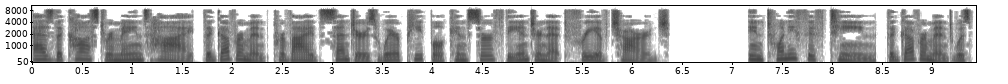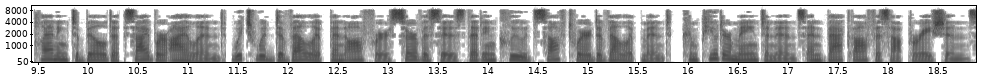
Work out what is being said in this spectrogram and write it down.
As the cost remains high, the government provides centers where people can surf the Internet free of charge. In 2015, the government was planning to build a cyber island which would develop and offer services that include software development, computer maintenance and back-office operations.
